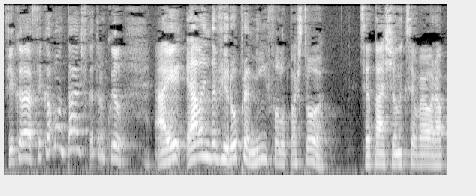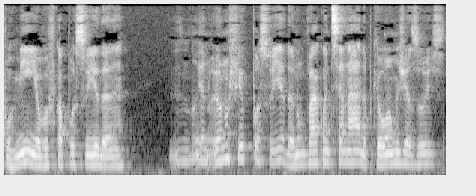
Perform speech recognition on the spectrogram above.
Fica, fica à vontade, fica tranquilo. Aí ela ainda virou para mim e falou: Pastor, você tá achando que você vai orar por mim e eu vou ficar possuída, né? Eu não fico possuída, não vai acontecer nada, porque eu amo Jesus.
